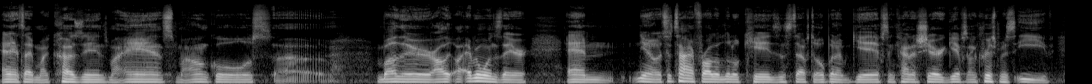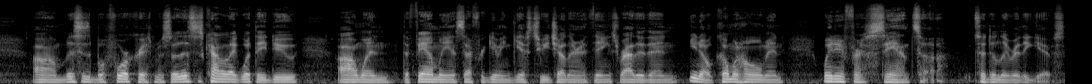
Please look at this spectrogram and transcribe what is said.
and it's like my cousins, my aunts, my uncles, uh, mother, all, everyone's there, and you know it's a time for all the little kids and stuff to open up gifts and kind of share gifts on Christmas Eve. Um, this is before Christmas, so this is kind of like what they do uh, when the family and stuff are giving gifts to each other and things, rather than you know coming home and waiting for Santa to deliver the gifts.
